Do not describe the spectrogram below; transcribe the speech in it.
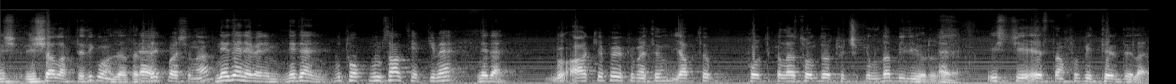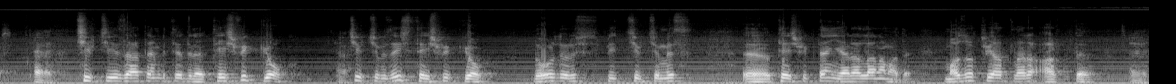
İnş- İnşallah dedik onu zaten. Evet. Tek başına Neden efendim? Neden? Bu toplumsal tepkime neden? bu AKP hükümetin yaptığı politikalar son 4,5 yılda biliyoruz. Evet. İşçiyi, esnafı bitirdiler. Evet. Çiftçiyi zaten bitirdiler. Teşvik yok. Evet. Çiftçimize hiç teşvik yok. Doğru dürüst bir çiftçimiz e, teşvikten yararlanamadı. Mazot fiyatları arttı. Evet.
